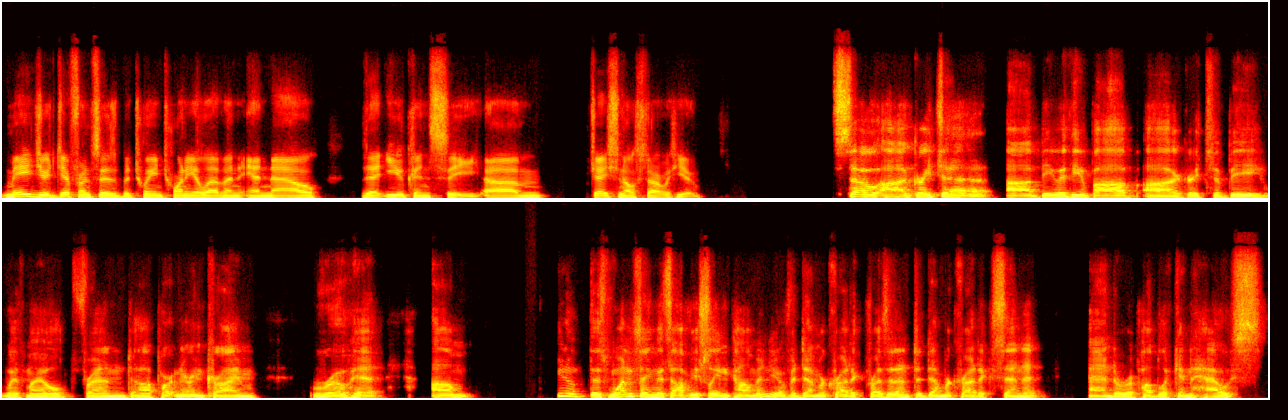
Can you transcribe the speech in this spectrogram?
major differences between 2011 and now that you can see. Um, Jason, I'll start with you. So uh, great to uh, be with you, Bob. Uh, great to be with my old friend, uh, partner in crime, Rohit. Um, you know, there's one thing that's obviously in common. You have a Democratic president, a Democratic Senate, and a Republican House.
